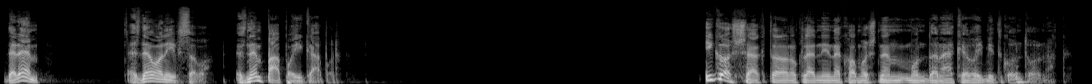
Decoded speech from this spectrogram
De nem. Ez nem a népszava. Ez nem Pápai Gábor. Igazságtalanok lennének, ha most nem mondanák el, hogy mit gondolnak.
